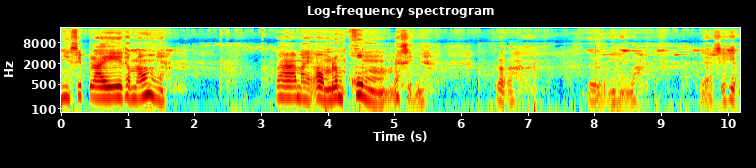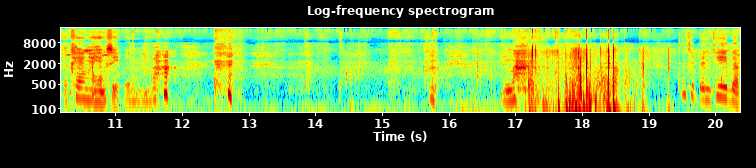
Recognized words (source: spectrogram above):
ยี่สิบไรทำน้องเนี่ยปลาใหม่อ่อมลำคุ้มแม่สิแม่แล้วเออเห็นปะเดี๋ยวสิเห็ดแข้งให้แหงสีเป็นเห็นปะเห็นปะมันจะเป็นที่แบบ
